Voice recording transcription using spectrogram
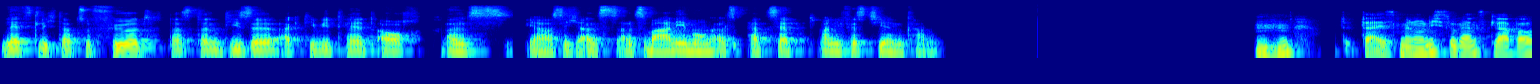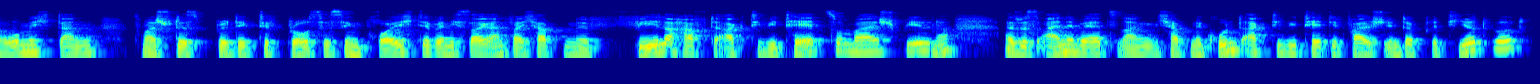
letztlich dazu führt, dass dann diese Aktivität auch als, ja, sich als, als Wahrnehmung, als Perzept manifestieren kann. Mhm. Da ist mir noch nicht so ganz klar, warum ich dann zum Beispiel das Predictive Processing bräuchte, wenn ich sage einfach, ich habe eine fehlerhafte Aktivität zum Beispiel. Ne? Also das eine wäre zu sagen, ich habe eine Grundaktivität, die falsch interpretiert wird.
